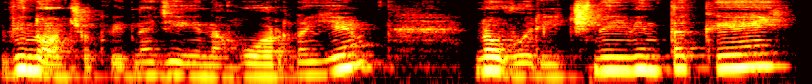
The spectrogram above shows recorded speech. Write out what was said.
віночок від Надії Нагорної. Новорічний він такий.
